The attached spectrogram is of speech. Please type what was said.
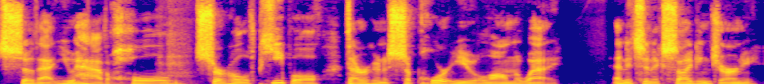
so that you have a whole circle of people that are going to support you along the way? And it's an exciting journey.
